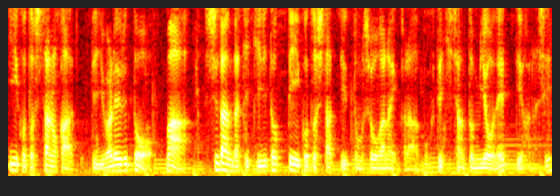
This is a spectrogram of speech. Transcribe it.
いいことしたのかって言われるとまあ手段だけ切り取っていいことしたって言ってもしょうがないから目的ちゃんと見ようねっていう話。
